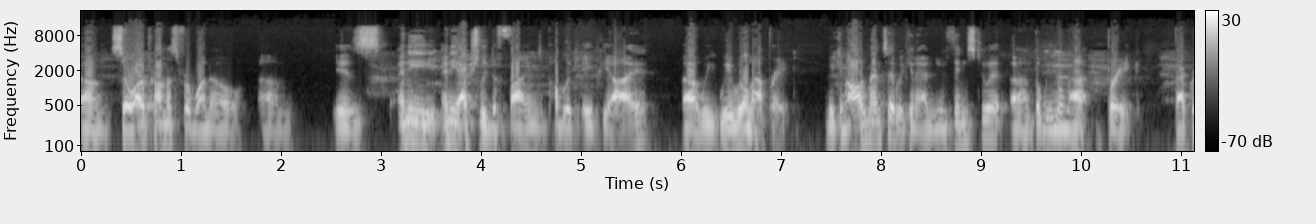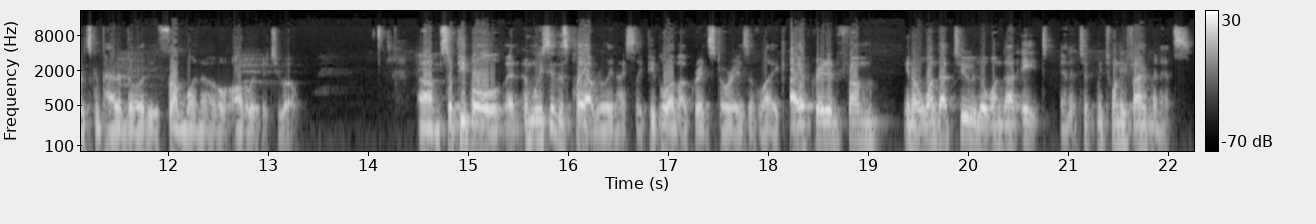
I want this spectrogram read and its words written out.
Um, so our promise for 1.0 um, is any any actually defined public API uh, we we will not break. We can augment it, we can add new things to it, uh, but we will not break backwards compatibility from 1.0 all the way to 2.0. Um, so people, and, and, we see this play out really nicely. People have upgrade stories of like, I upgraded from you know 1.2 to 1.8, and it took me 25 minutes.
